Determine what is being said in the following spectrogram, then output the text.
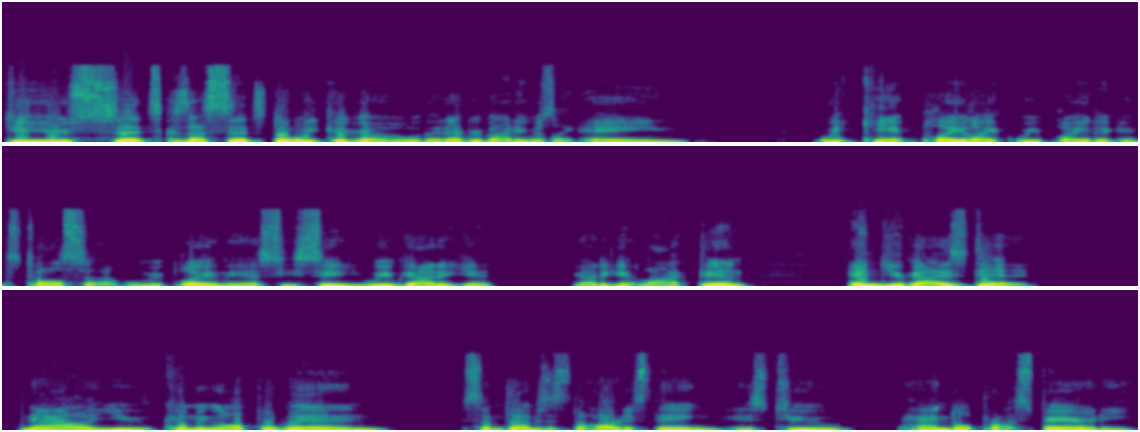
Do you sense because I sensed a week ago that everybody was like, hey, we can't play like we played against Tulsa when we play in the SEC. We've got to get got to get locked in. And you guys did. Now you coming off a win, sometimes it's the hardest thing is to handle prosperity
